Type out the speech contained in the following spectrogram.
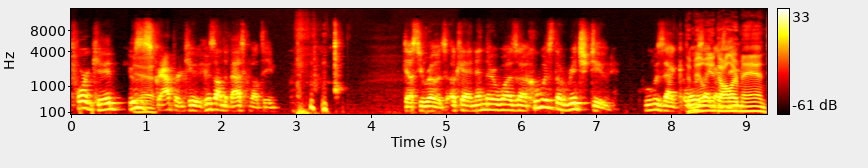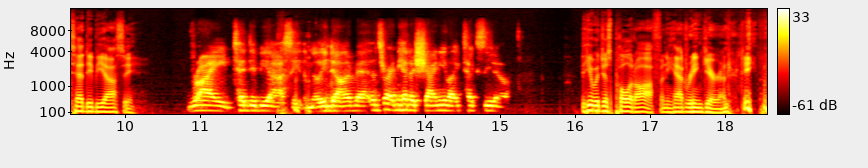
Poor kid. He was a scrapper too. He was on the basketball team. Dusty Rhodes. Okay, and then there was uh, who was the rich dude? Who was that? The that Million guy's Dollar name? Man, Ted DiBiase. Right, Ted DiBiase, the Million Dollar Man. That's right. And he had a shiny like tuxedo. He would just pull it off, and he had ring gear underneath.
